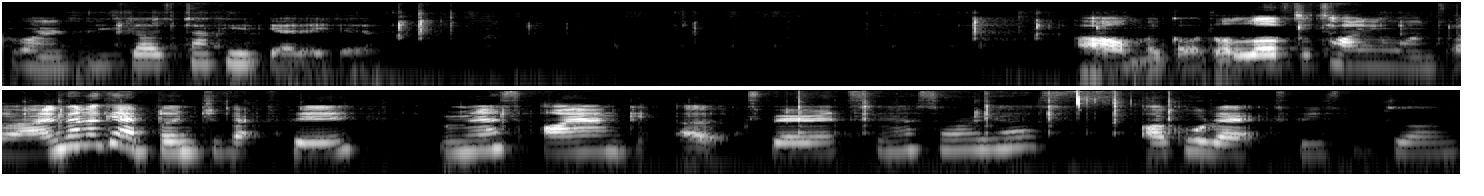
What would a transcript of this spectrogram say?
come on. These guys attack you? Yeah, they do. Oh my god, I love the tiny ones. But I'm gonna get a bunch of XP from this. I am uh, experienced from this, sorry guys. I call it XP sometimes.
